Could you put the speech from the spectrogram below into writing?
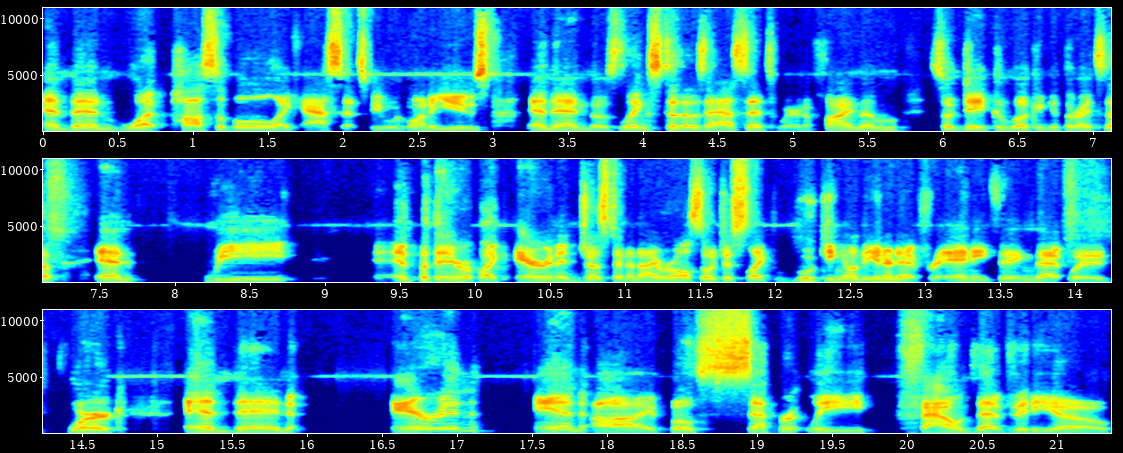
and then what possible like assets we would want to use. And then those links to those assets where to find them so dave could look and get the right stuff. And we but they were like aaron and justin and i were also just like looking on the internet for anything that would work. And then Aaron and I both separately found that video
